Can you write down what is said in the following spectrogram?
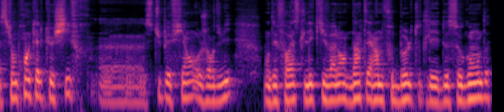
si on prend quelques chiffres stupéfiants aujourd'hui, on déforeste l'équivalent d'un terrain de football toutes les deux secondes.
